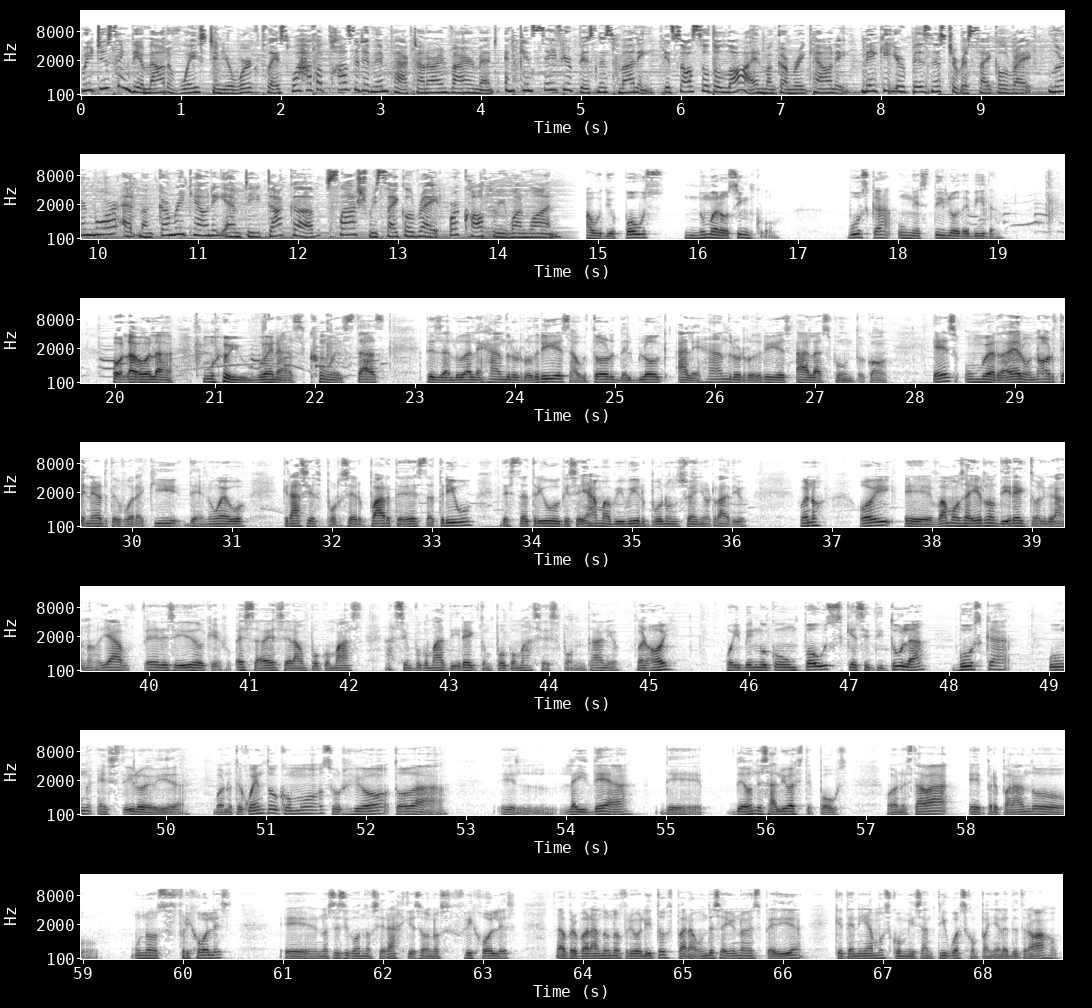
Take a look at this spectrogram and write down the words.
Reducing the amount of waste in your workplace will have a positive impact on our environment and can save your business money. It's also the law in Montgomery County. Make it your business to recycle right. Learn more at montgomerycountymd.gov slash recycle right or call 311. Audio post número 5. Busca un estilo de vida. Hola, hola, muy buenas, ¿cómo estás? Te saluda Alejandro Rodríguez, autor del blog alejandrorodríguezalas.com. Es un verdadero honor tenerte por aquí de nuevo. Gracias por ser parte de esta tribu, de esta tribu que se llama Vivir por un Sueño Radio. Bueno, hoy eh, vamos a irnos directo al grano. Ya he decidido que esta vez será un poco más, así un poco más directo, un poco más espontáneo. Bueno, hoy, hoy vengo con un post que se titula Busca un estilo de vida. Bueno, te cuento cómo surgió toda la idea de, de dónde salió este post. Bueno, estaba eh, preparando unos frijoles. Eh, no sé si conocerás que son unos frijoles. Estaba preparando unos frijolitos para un desayuno de despedida que teníamos con mis antiguas compañeras de trabajo.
